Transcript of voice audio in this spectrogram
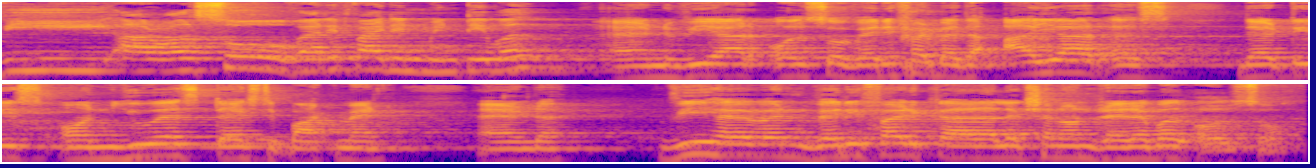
we are also verified in mintable. And we are also verified by the IRS that is on US tax department. And we have a verified collection on Rarible also.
